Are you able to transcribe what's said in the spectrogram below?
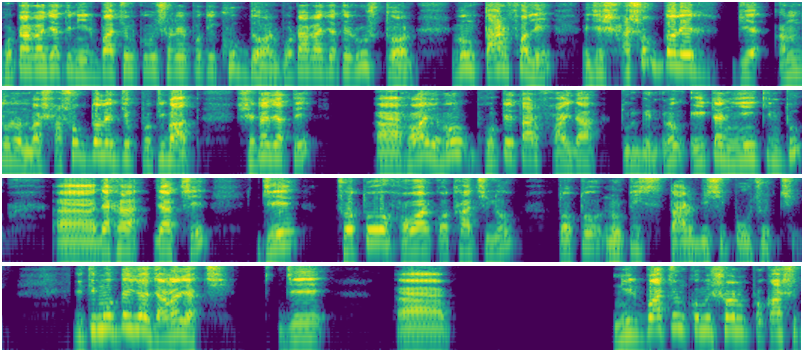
ভোটাররা যাতে নির্বাচন কমিশনের প্রতি ক্ষুব্ধ হন ভোটাররা যাতে রুষ্ট হন এবং তার ফলে যে শাসক দলের যে আন্দোলন বা শাসক দলের যে প্রতিবাদ, সেটা যাতে হয় এবং ভোটে তার ফায়দা তুলবেন এবং এইটা নিয়েই কিন্তু দেখা যাচ্ছে যে যত হওয়ার কথা ছিল, তত নোটিশ তার বেশি পৌঁছচ্ছে। ইতিমধ্যে যা জানা যাচ্ছে যে নির্বাচন কমিশন প্রকাশিত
